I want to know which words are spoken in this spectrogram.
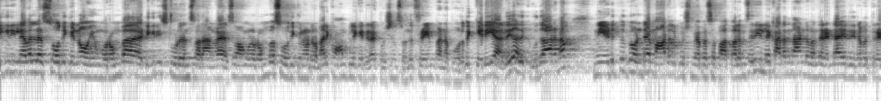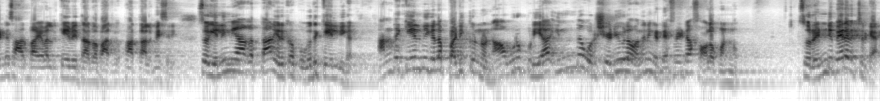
டிகிரி லெவல்ல சோதிக்கணும். இவங்க ரொம்ப டிகிரி ஸ்டூடெண்ட்ஸ் வராங்க. ஸோ அவங்கள ரொம்ப சோதிக்கணுன்ற மாதிரி காம்ப்ளிகேட்டடா கொஷின்ஸ் வந்து ஃப்ரேம் பண்ண போறது கிடையாது. அதுக்கு உதாரணம் நீ எடுத்துக்கொண்ட மாடல் கொஷின் பேப்பர்ஸை பார்த்தாலும் சரி இல்லை கடந்த ஆண்டு வந்து ரெண்டாயிரத்தி இருபத்தி ரெண்டு சார்பாயவல் கேள்வி தாழ்வை பார்த்தாலுமே சரி. ஸோ எளிமையாகத்தான் இருக்க போகுது கேள்விகள். அந்த கேள்விகளை படிக்கணும்னா உருப்படியா இந்த ஒரு ஷெடியூலை வந்து நீங்க டெஃபினட்டா ஃபாலோ பண்ணணும். ஸோ ரெண்டு பேரை வச்சிருக்கேன்.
